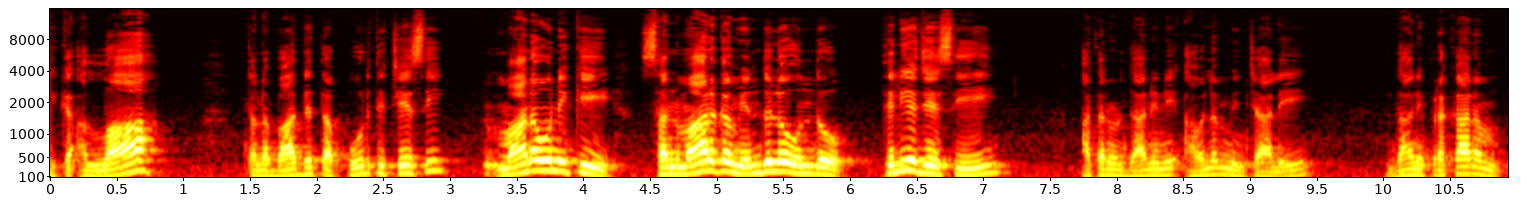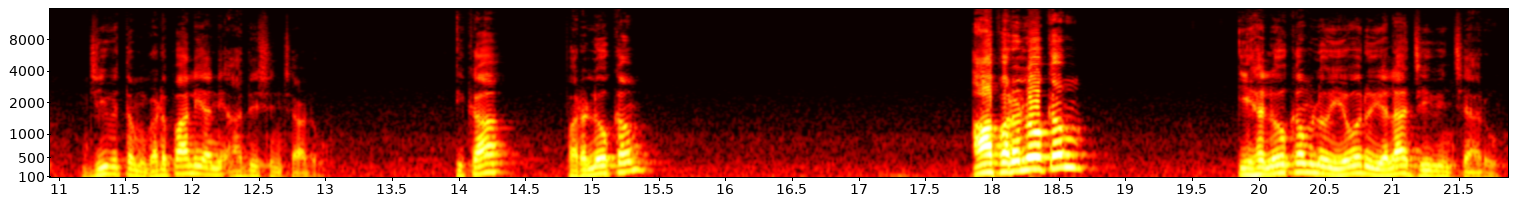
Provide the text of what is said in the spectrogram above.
ఇక అల్లాహ్ తన బాధ్యత పూర్తి చేసి మానవునికి సన్మార్గం ఎందులో ఉందో తెలియజేసి అతను దానిని అవలంబించాలి దాని ప్రకారం జీవితం గడపాలి అని ఆదేశించాడు. ఇక పరలోకం ఆ పరలోకం ఇహలోకంలో ఎవరు ఎలా జీవించారు?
